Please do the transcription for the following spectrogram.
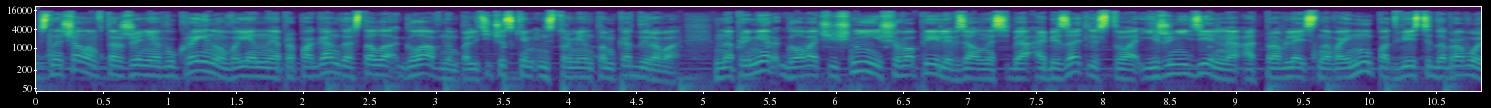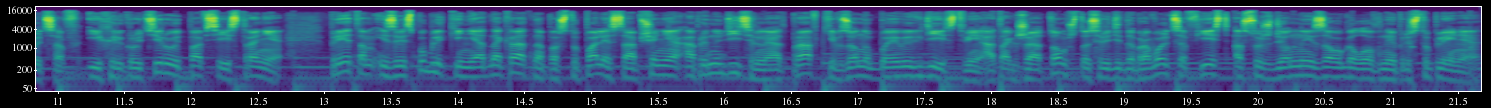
С началом вторжения в Украину военная пропаганда стала главным политическим инструментом Кадырова. Например, глава Чечни еще в апреле взял на себя обязательство еженедельно отправлять на войну по 200 добровольцев. Их рекрутируют по всей стране. При этом из республики неоднократно поступали сообщения о принудительной отправке в зону боевых действий, а также о том, что среди добровольцев есть осужденные за уголовные преступления.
